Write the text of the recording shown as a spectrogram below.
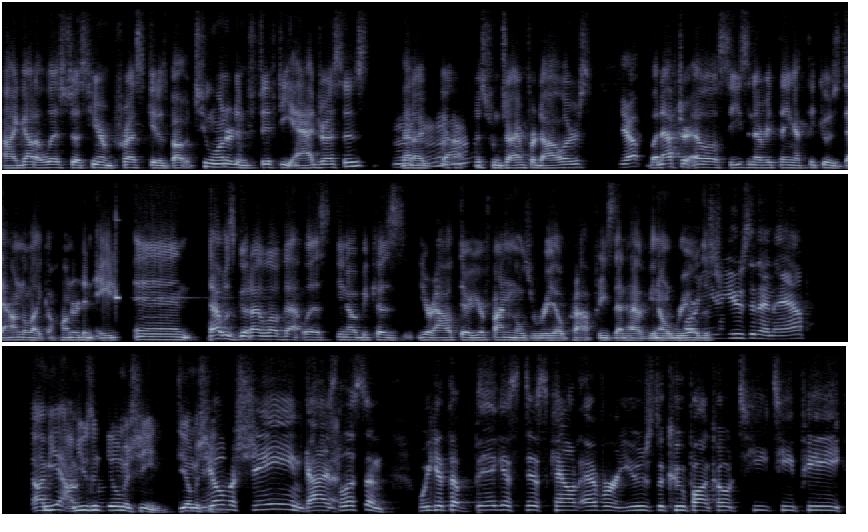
I got a list just here in Prescott. It's about 250 addresses that I got just from driving for dollars. Yep. But after LLCs and everything, I think it was down to like 180. And that was good. I love that list, you know, because you're out there, you're finding those real properties that have, you know, real. Or dis- you use it in app? Um, yeah, I'm using DealMachine. Deal Machine. DealMachine. Guys, listen, we get the biggest discount ever. Use the coupon code TTP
